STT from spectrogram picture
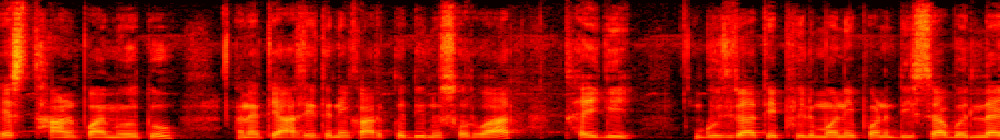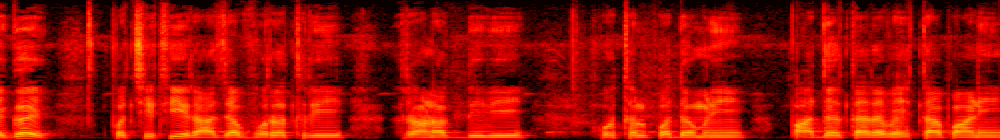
એ સ્થાન પામ્યું હતું અને ત્યારથી તેની કારકિર્દીની શરૂઆત થઈ ગઈ. ગુજરાતી ફિલ્મની પણ દિશા બદલાઈ ગઈ. પછીથી રાજા ભરથરી રણક દેવી હોથલ પદમણી, ભાદર તારા વહેતા પાણી,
